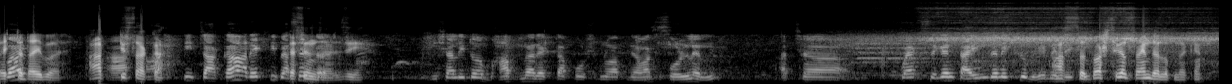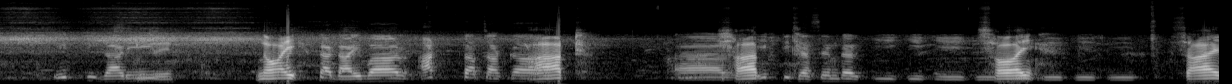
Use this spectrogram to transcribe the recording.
চারটা ড্রাইভার আটটি চাকা। আটটি চাকা আর একটি প্যাসেঞ্জার জি। তো ভাবনার একটা প্রশ্ন আপনি আমাকে করলেন। আচ্ছা কয়েক সেকেন্ড টাইম দেন একটু ভেবে আচ্ছা দশ সেকেন্ড টাইম দিল আপনাকে। একটি গাড়ি নয়। একটা ড্রাইভার আটটা চাকা। আট আর সাত, একটি প্যাসেঞ্জার কি কি কি কি ছয়, চার।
